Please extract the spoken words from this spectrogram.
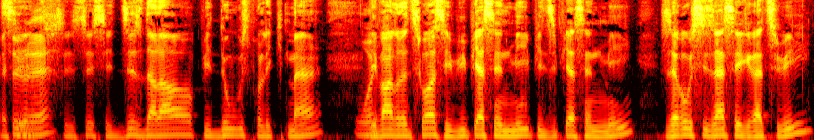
c'est vrai. C'est 10 puis 12 pour l'équipement. Les vendredis soirs, c'est 8 piastres et demi puis 10 piastres et demi. 0-6 ans, c'est gratuit.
